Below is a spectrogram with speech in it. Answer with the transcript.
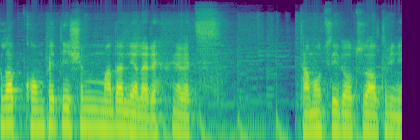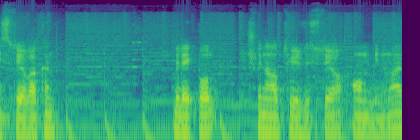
Club Competition madalyaları. Evet. Tamotsi de 36.000 istiyor bakın. Black Ball 3600 istiyor. 10.000 var.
